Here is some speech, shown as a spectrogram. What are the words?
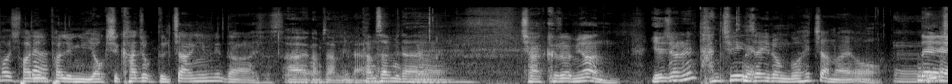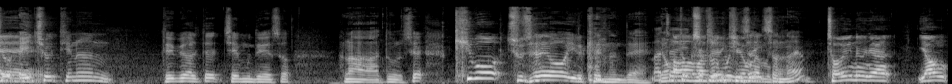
멋있다. 8186님 역시 가족들 짱입니다. 하셨어요. 아, 감사합니다. 감사합니다. 네. 자, 그러면 예전에는 단체 인사 네. 이런 거 했잖아요. 음. 네. H.O.T.는 데뷔할 때 제 무대에서 하나, 둘, 셋, 키워 주세요 이렇게 했는데 영덕 씨 어, 인사 있었나요? 저희는 그냥 영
